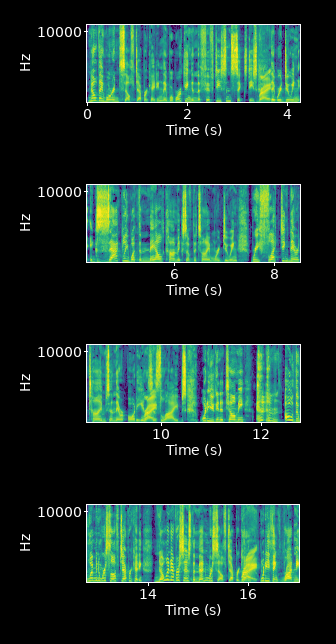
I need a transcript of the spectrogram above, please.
No, they weren't self deprecating. They were working in the 50s and 60s. Right. They were doing exactly what the male comics of the time were doing, reflecting their times and their audience's Right. lives. What are you going to tell me? oh, the women were self deprecating. No one ever says the men were self deprecating. Right. What do you think? Rodney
